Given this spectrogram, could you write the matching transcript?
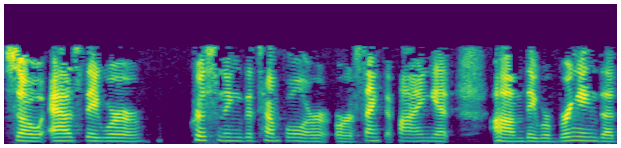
So as they were christening the temple or, or sanctifying it, um, they were bringing the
